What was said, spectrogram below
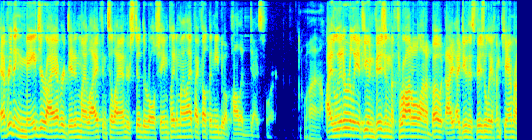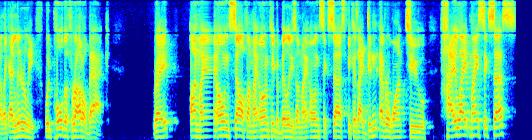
Everything major I ever did in my life until I understood the role shame played in my life, I felt the need to apologize for. Wow. I literally, if you envision the throttle on a boat, I, I do this visually on camera. Like I literally would pull the throttle back, right? On my own self, on my own capabilities, on my own success, because I didn't ever want to highlight my success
